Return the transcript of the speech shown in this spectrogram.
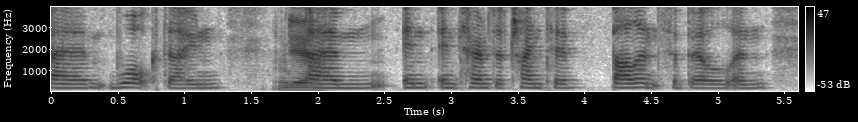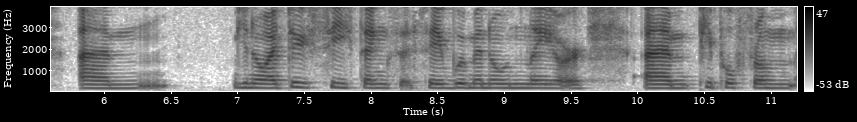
um, walk down Yeah. um, in in terms of trying to balance a bill and um, you know I do see things that say women only or um, people from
